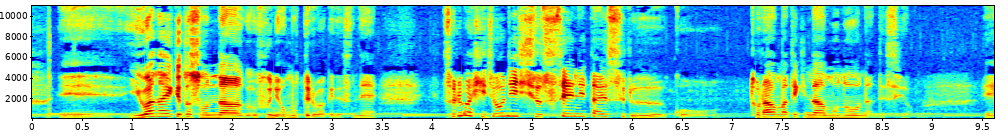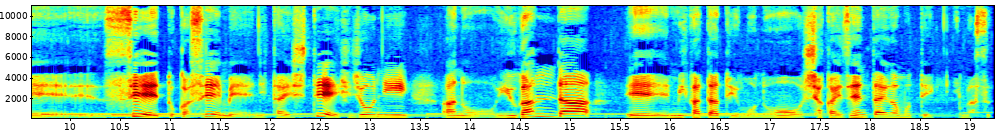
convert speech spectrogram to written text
えー、言わないけどそんなふうに思ってるわけですね。それは非常に出生に対するこうトラウマ的なものなんですよ。えー、性とか生命に対して非常にあの歪んだ、えー、見方というものを社会全体が持っています。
